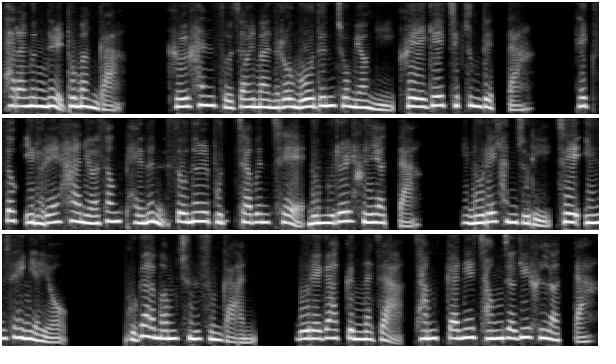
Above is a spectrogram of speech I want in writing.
사랑은 늘 도망가. 그 한 소절만으로 모든 조명이 그에게 집중됐다. 객석 일혈의 한 여성 팬은 손을 붙잡은 채 눈물을 흘렸다. 이 노래 한 줄이 제 인생이에요. 구가 멈춘 순간 노래가 끝나자 잠깐의 정적이 흘렀다.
